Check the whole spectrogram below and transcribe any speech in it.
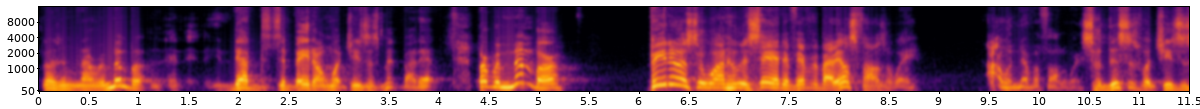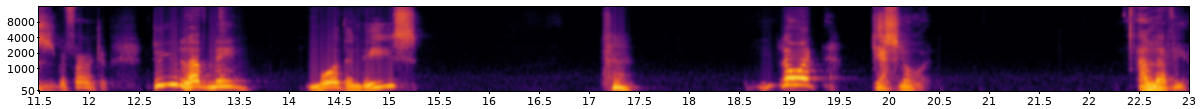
Because now remember, there's debate on what Jesus meant by that. But remember, Peter is the one who has said, if everybody else falls away, I will never fall away. So this is what Jesus is referring to. Do you love me more than these? Hmm. Lord, yes, Lord. I love you.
